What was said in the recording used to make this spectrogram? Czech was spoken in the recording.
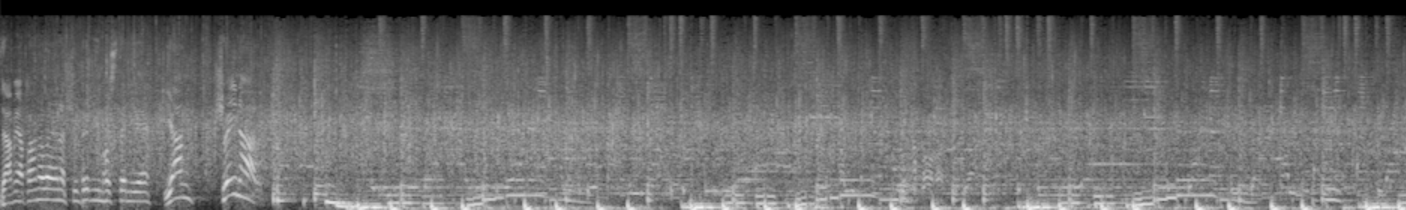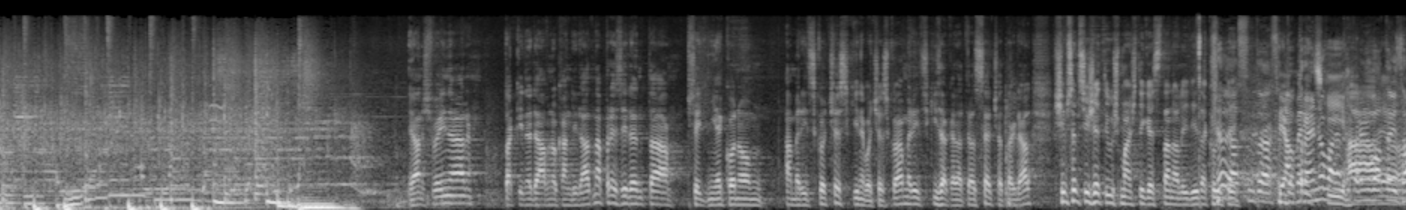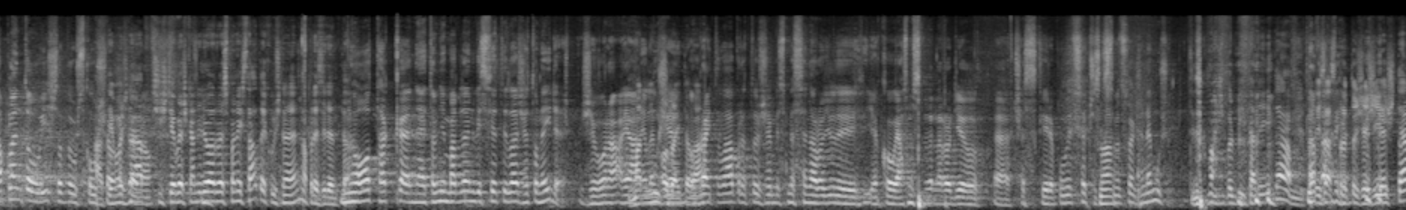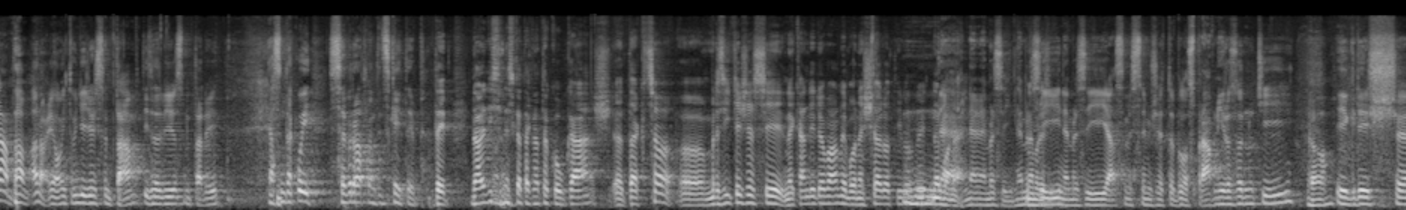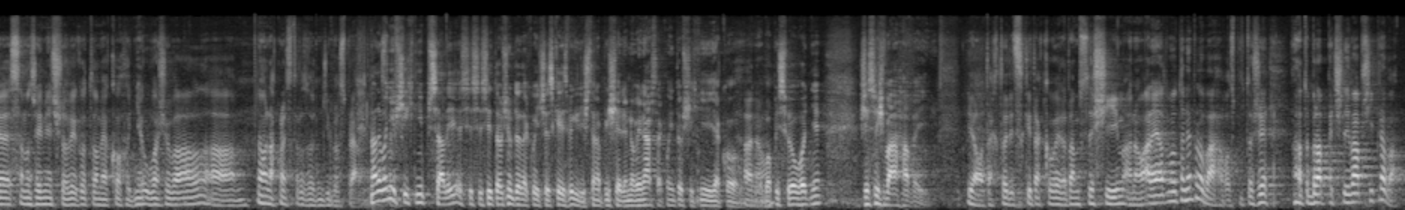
Dámy a pánové, naším prvním hostem je Jan Švejnár. Jan Švejnár, taky nedávno kandidát na prezidenta, přední ekonom, americko-český nebo česko-americký, zakladatel Search a tak dál. Všiml jsem si, že ty už máš ty gesta na lidi, takový ty, já jsem to, já jsem to trénoval, já to trénoval tady za plentou, víš, jsem to už A zkoušel. ty možná tak, no. příště budeš kandidovat ve Spojených státech už, ne? Na prezidenta. No, tak eh, ne, to mě Madeleine vysvětlila, že to nejde. Že ona a já Madeleine nemůžeme. Albrightová? Albrightová, protože my jsme se narodili, jako já jsem se narodil eh, v České republice, v Československu, takže nemůžu. Ty to máš blbý tady i tam. Tady zas, právě. protože žiješ tam. Tam, ano, jo, oni to vidí, že jsem tam, ty zase vidí, že jsem tady. Já jsem takový severoatlantický typ. Ty, no ale když si dneska tak na to koukáš, eh, tak co, eh, mrzí tě, že jsi nekandidoval nebo nešel do té volby, nebo ne, ne? ne, nemrzí, nemrzí, Nemrzí. nemrzí. Já si myslím, že to bylo správné rozhodnutí, Jo. i když eh, samozřejmě člověk o tom jako hodně uvažoval a no, nakonec to rozhodnutí bylo správné. No ale oni všichni psali, jestli si si to všiml, to je takový český zvyk, když to napíše jeden novinář, tak oni to všichni jako Ano. opisují hodně, že jsi váhavej. Jo, tak to vždycky takové, já tam slyším, ano, ale já tomu to nebylo váhavost, protože no, to byla pečlivá příprava.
